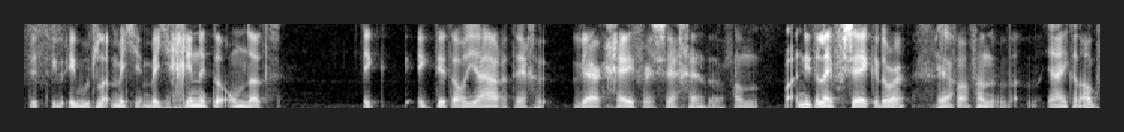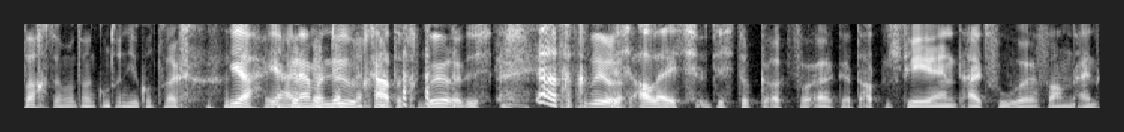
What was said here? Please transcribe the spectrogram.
Dit, ik, ik moet een beetje, een beetje grinniken omdat ik, dit al jaren tegen werkgevers zeg. Hè, van, niet alleen verzekerd hoor. Ja, Van, van, ja, je kan ook wachten, want dan komt er een nieuw contract. ja, ja nou, maar nu gaat het gebeuren. Dus ja, het gaat gebeuren. Dus alles, het is toch ook voor eh, het administreren en het uitvoeren van en,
